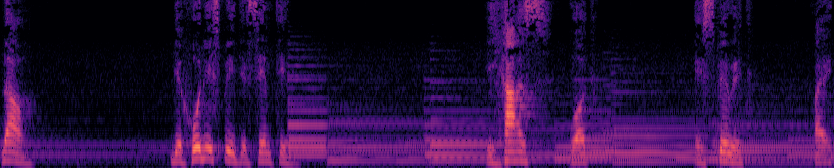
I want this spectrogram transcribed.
Now, the Holy Spirit, the same thing. He has what? A spirit, right?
